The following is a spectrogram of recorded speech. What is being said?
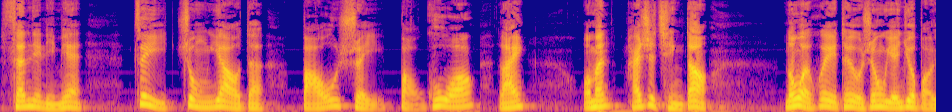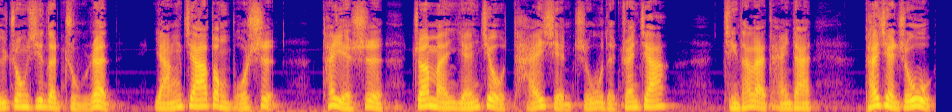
森林里面最重要的保水宝库哦。来，我们还是请到农委会特有生物研究保育中心的主任杨家栋博士，他也是专门研究苔藓植物的专家，请他来谈一谈苔藓植物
